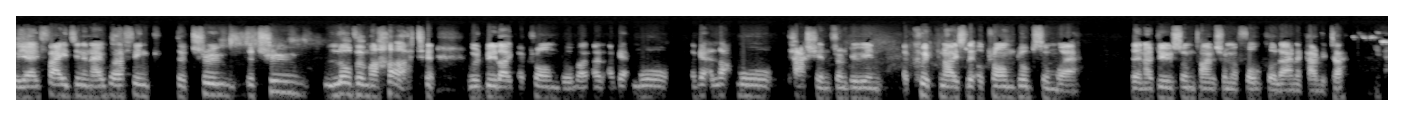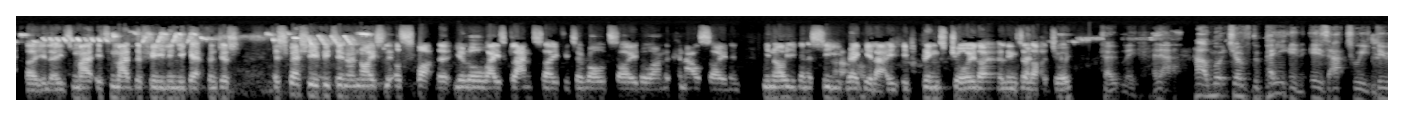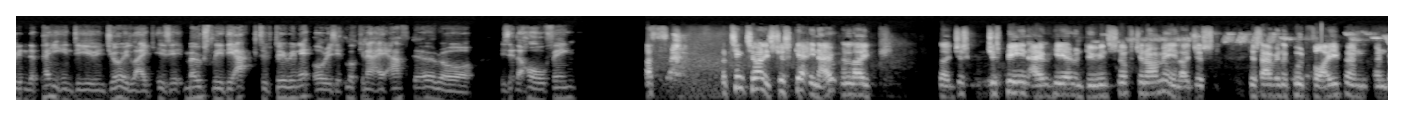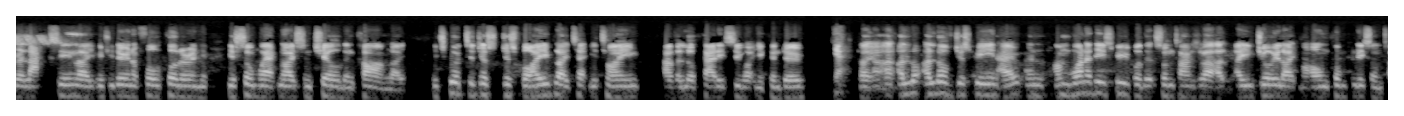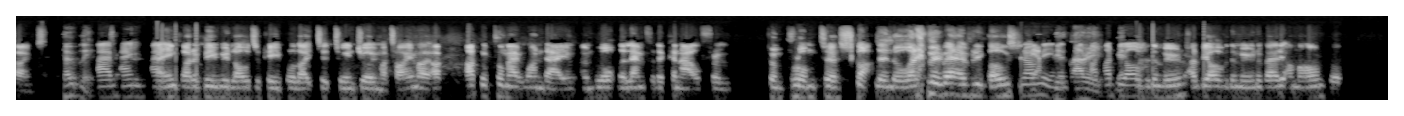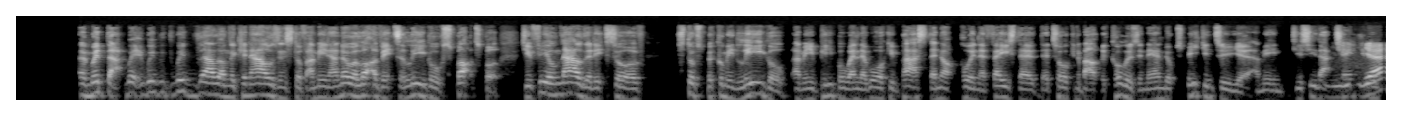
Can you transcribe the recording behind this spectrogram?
But yeah, it fades in and out. But I think the true, the true love of my heart would be like a chrome dub. I, I, I get more, I get a lot more passion from doing a quick, nice little chrome dub somewhere than I do sometimes from a full colour and a character. Uh, you know, it's mad. It's mad the feeling you get from just especially if it's in a nice little spot that you'll always glance at if it's a roadside or on the canal side and you know you're going to see it regular it, it brings joy like it brings a lot of joy. Totally. And uh, how much of the painting is actually doing the painting do you enjoy? Like is it mostly the act of doing it or is it looking at it after or is it the whole thing? I, th- I think to honest just getting out and like like just just being out here and doing stuff do you know what i mean? Like just just having a good vibe and and relaxing like if you're doing a full color and you're somewhere nice and chilled and calm like it's good to just just vibe like take your time have a look at it see what you can do. Yeah. Like i, I, lo- I love just being out and i'm one of these people that sometimes well, I, I enjoy like my own company sometimes. Totally. Um, I, I, I ain't got to be with loads of people like to, to enjoy my time. I, I I could come out one day and walk the length of the canal from from Brum to Scotland or whatever, wherever it goes. You know yeah, what I mean? I'd, I'd, be yeah. over the moon. I'd be over the moon about it on my own. But And with that, with, with, with that on the canals and stuff, I mean, I know a lot of it's illegal spots, but do you feel now that it's sort of stuff's becoming legal? I mean, people when they're walking past, they're not pulling their face; they're they're talking about the colours, and they end up speaking to you. I mean, do you see that mm, change? Yeah,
